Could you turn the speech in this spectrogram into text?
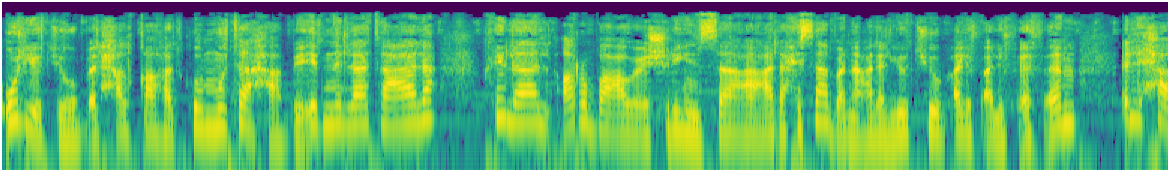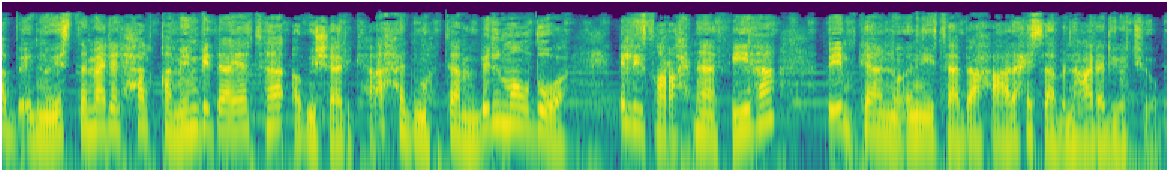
واليوتيوب. الحلقة هتكون متاحة بإذن الله تعالى خلال 24 ساعة على حسابنا على اليوتيوب ألف ألف FM. اللي حاب أنه يستمع للحلقة من بدايتها أو يشاركها أحد مهتم بالموضوع اللي طرحناه فيها بإمكانه أن يتابعها على حسابنا على اليوتيوب.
